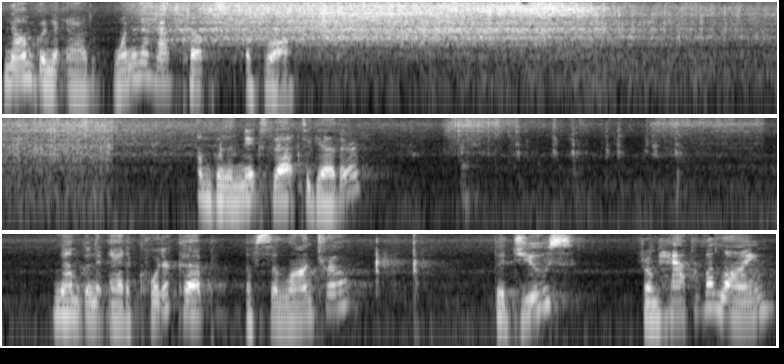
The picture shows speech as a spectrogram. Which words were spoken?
Now I'm going to add one and a half cups of broth. I'm going to mix that together. Now I'm going to add a quarter cup of cilantro, the juice from half of a lime,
